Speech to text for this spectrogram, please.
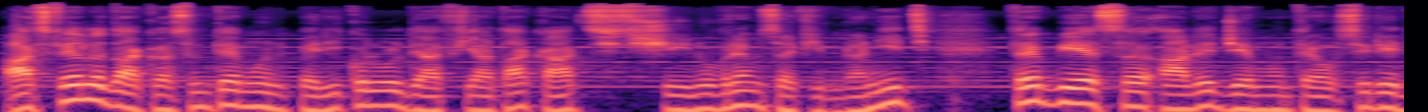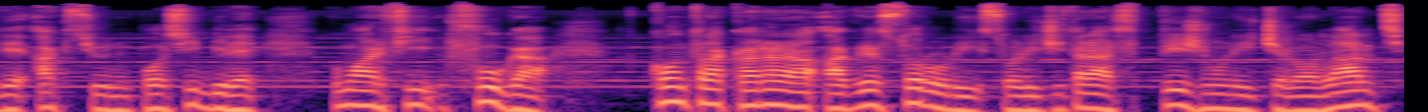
Astfel, dacă suntem în pericolul de a fi atacați și nu vrem să fim răniți, trebuie să alegem între o serie de acțiuni posibile, cum ar fi fuga, contracararea agresorului, solicitarea sprijinului celorlalți,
